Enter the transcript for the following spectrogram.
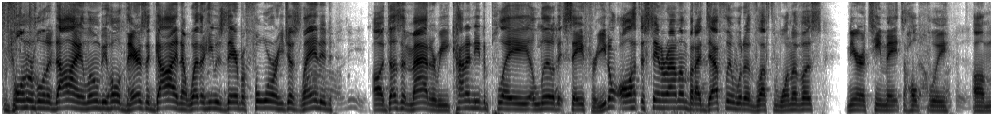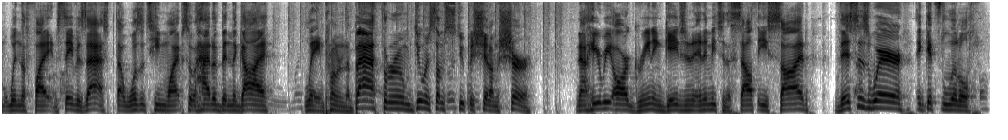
vulnerable to die. And lo and behold, there's a guy. Now, whether he was there before or he just landed, uh, doesn't matter. We kind of need to play a little bit safer. You don't all have to stand around him, but I definitely would have left one of us near a teammate to hopefully um, win the fight and save his ass. But that was a team wipe, so it had to have been the guy laying prone in the bathroom, doing some stupid shit, I'm sure. Now here we are, green engaging an enemy to the southeast side. This is where it gets a little,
